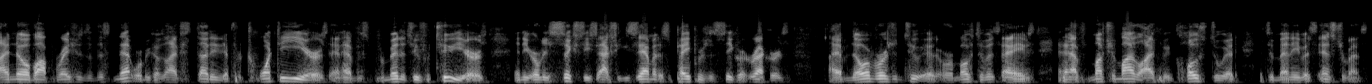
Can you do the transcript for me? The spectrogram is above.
I know of operations of this network because I've studied it for 20 years and have been permitted to for two years in the early 60s to actually examine its papers and secret records. I have no aversion to it or most of its aims and have much of my life been close to it and to many of its instruments.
